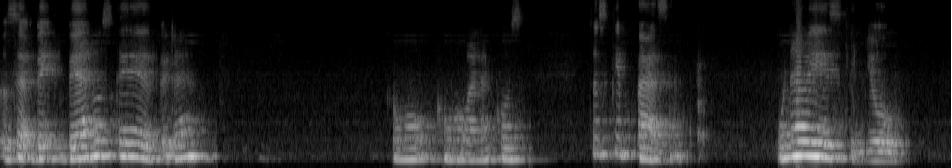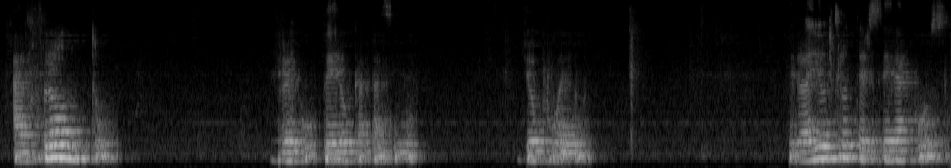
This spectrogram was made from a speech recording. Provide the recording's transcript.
O sea, vean ustedes, ¿verdad? ¿Cómo, ¿Cómo va la cosa? Entonces, ¿qué pasa? Una vez que yo afronto, recupero capacidad, yo puedo. Pero hay otra tercera cosa.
